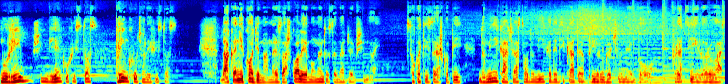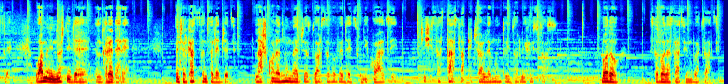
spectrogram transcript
murim și înviem cu Hristos prin crucea lui Hristos. Dacă Nicodim a mers la școală, e momentul să mergem și noi. Socotiți, dragi copii, duminica aceasta o duminică dedicată prin rugăciune vouă, frățiilor voastre, oamenii noștri de încredere. Încercați să înțelegeți, la școală nu mergeți doar să vă vedeți unii cu alții, ci și să stați la picioarele Mântuitorului Hristos. Vă rog să vă lăsați învățați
